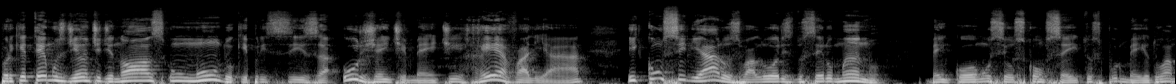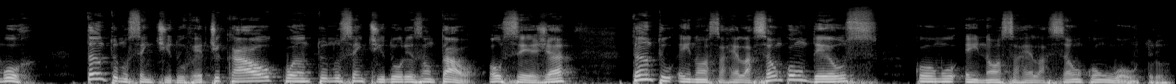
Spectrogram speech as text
porque temos diante de nós um mundo que precisa urgentemente reavaliar e conciliar os valores do ser humano, bem como seus conceitos por meio do amor tanto no sentido vertical quanto no sentido horizontal, ou seja, tanto em nossa relação com Deus como em nossa relação com o outro.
